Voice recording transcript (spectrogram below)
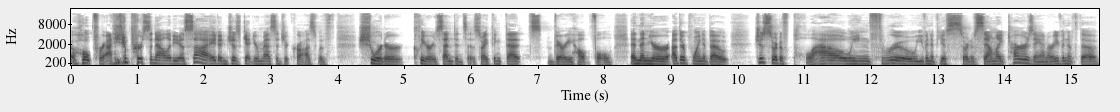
hope for adding a personality aside and just get your message across with shorter, clearer sentences. So I think that's very helpful. And then your other point about just sort of plowing through, even if you sort of sound like Tarzan or even if the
